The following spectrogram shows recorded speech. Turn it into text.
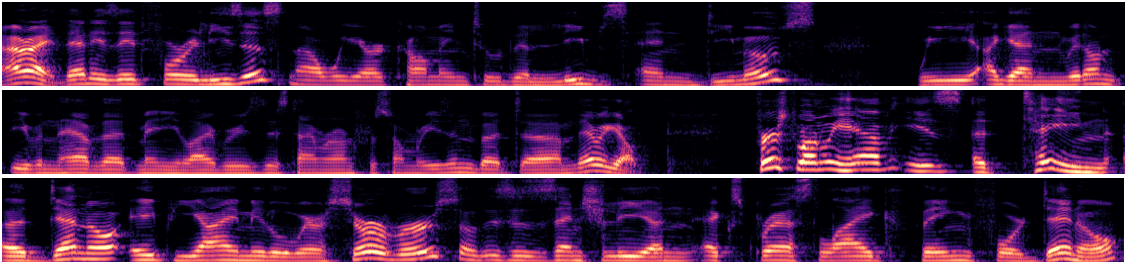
All right, that is it for releases. Now we are coming to the libs and demos. We, again, we don't even have that many libraries this time around for some reason, but um, there we go. First one we have is Attain, a Deno API middleware server. So this is essentially an Express-like thing for Deno.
